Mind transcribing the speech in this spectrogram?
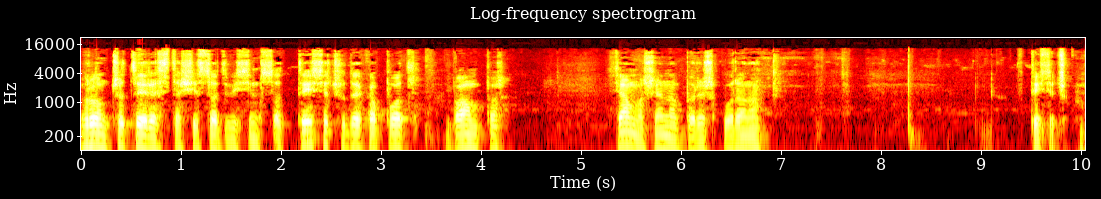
Гром 400, 600, 800 тисяч де капот, бампер. Вся машина перешкурена в тисячку.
